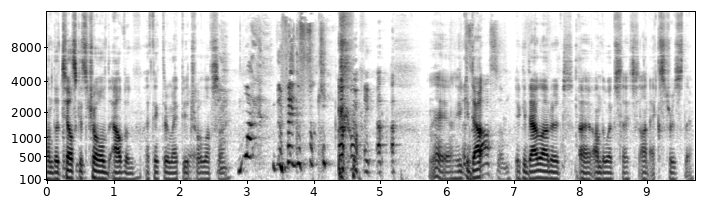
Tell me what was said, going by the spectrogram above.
On the Tails Gets Trolled album, I think there might be a Yeah. troll off song. What? The mega fucking. Oh my god. Yeah, yeah. You That's can download awesome. you can download it uh, on the website on extras there.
